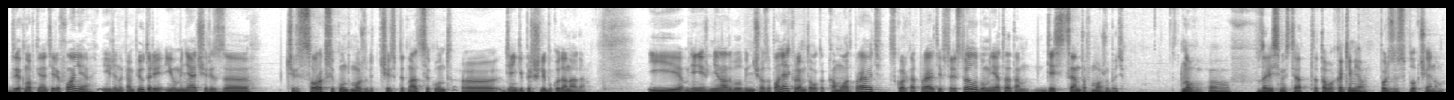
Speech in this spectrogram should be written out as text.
две кнопки на телефоне или на компьютере, и у меня через, э, через 40 секунд, может быть, через 15 секунд э, деньги пришли бы куда надо. И мне не, не надо было бы ничего заполнять, кроме того, как кому отправить, сколько отправить, и все. И стоило бы мне это там 10 центов, может быть. Ну, э, в зависимости от того, каким я пользуюсь блокчейном.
